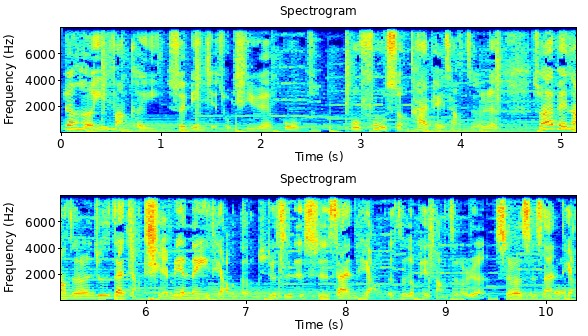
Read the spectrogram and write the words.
任何一方可以随便解除契约，不不负损害赔偿责任。损害赔偿责任就是在讲前面那一条的，就是十三条的这个赔偿责任，十二十三条。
